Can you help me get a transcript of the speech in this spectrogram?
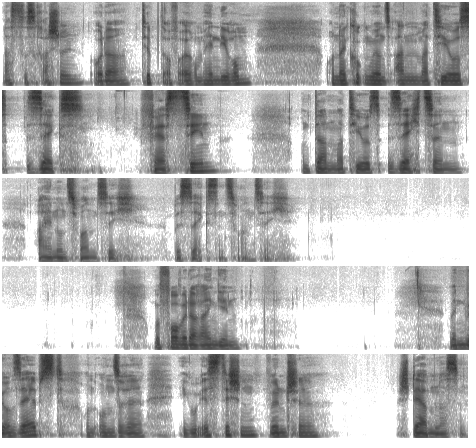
lasst es rascheln oder tippt auf eurem Handy rum. Und dann gucken wir uns an Matthäus 6, Vers 10 und dann Matthäus 16, 21 bis 26. Und bevor wir da reingehen, wenn wir uns selbst und unsere egoistischen Wünsche sterben lassen,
